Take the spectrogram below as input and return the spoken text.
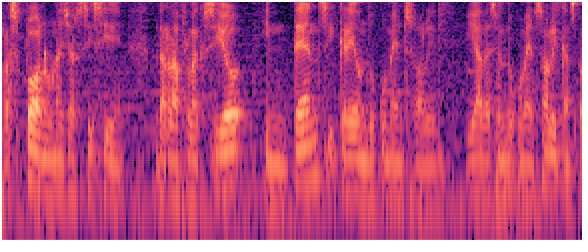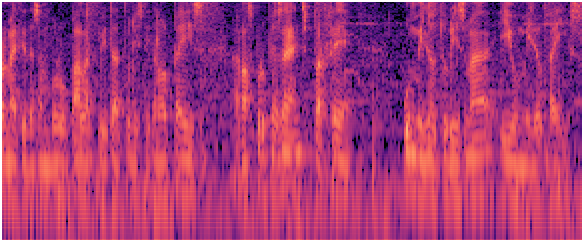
respon a un exercici de reflexió intens i crea un document sòlid. I ha de ser un document sòlid que ens permeti desenvolupar l'activitat turística en el país en els propers anys per fer un millor turisme i un millor país.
